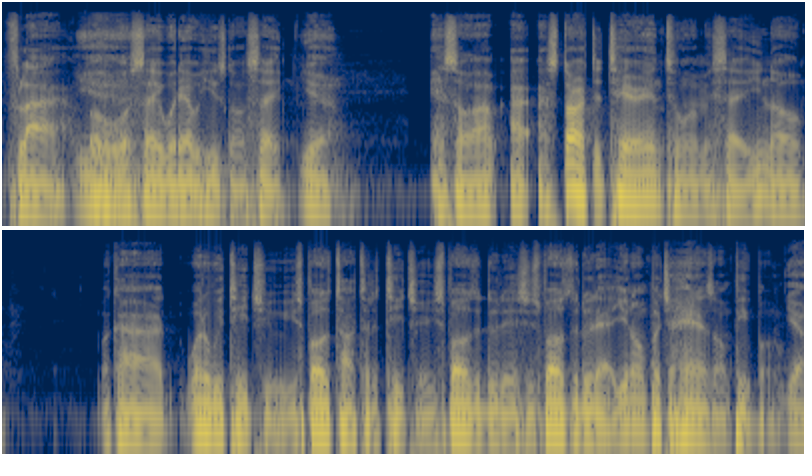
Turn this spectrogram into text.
fly Yeah. or, or say whatever he was gonna say. Yeah. And so I, I, started to tear into him and say, you know, Makai, what do we teach you? You're supposed to talk to the teacher. You're supposed to do this. You're supposed to do that. You don't put your hands on people. Yeah.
